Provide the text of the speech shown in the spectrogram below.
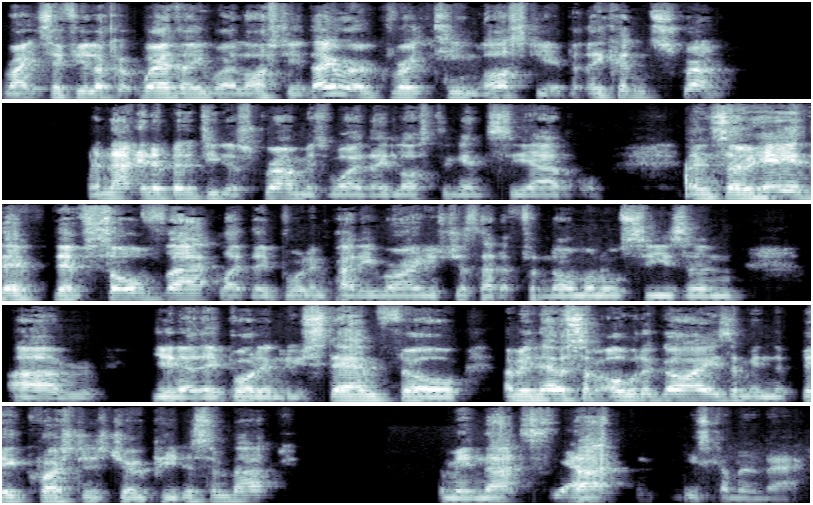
right? So if you look at where they were last year, they were a great team last year, but they couldn't scrum. And that inability to scrum is why they lost against Seattle. And so here they've, they've solved that. Like they brought in Paddy Ryan, who's just had a phenomenal season. Um, you know, they brought in Lou Stanfill. I mean, there were some older guys. I mean, the big question is Joe Pietersen back. I mean, that's yeah, that. He's coming back.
